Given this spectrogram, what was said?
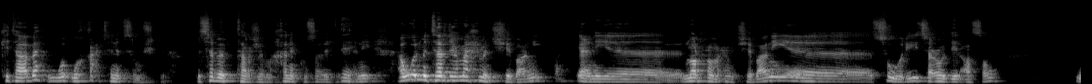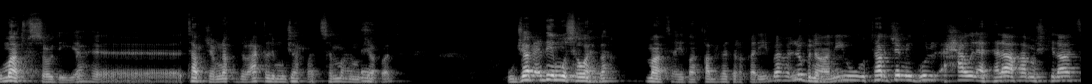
كتابه ووقعت في نفس المشكلة بسبب الترجمه خلينا نكون صريحين إيه. يعني. أول من ترجمة أحمد الشيباني يعني آه، المرحوم أحمد الشيباني آه، سوري سعودي الأصل ومات في السعودية آه، ترجم نقد العقل المجرد سماه المجرد. وجاء بعدين موسى وهبة. مات أيضا قبل فترة قريبة لبناني وترجم يقول أحاول أتلافى مشكلات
